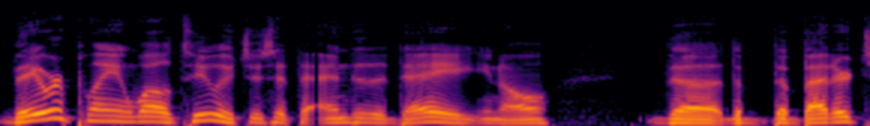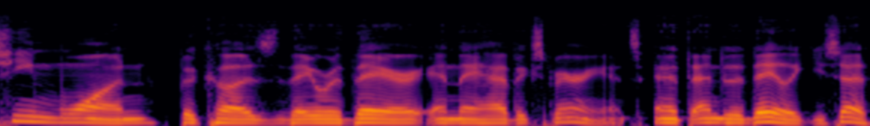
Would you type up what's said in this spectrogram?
they were playing well too. It's just at the end of the day, you know. The, the the better team won because they were there and they have experience. And at the end of the day, like you said,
